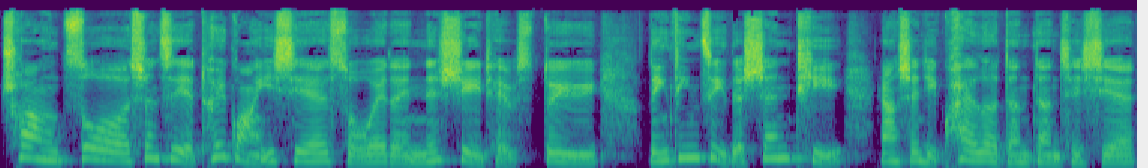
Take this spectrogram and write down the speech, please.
创作，甚至也推广一些所谓的 initiatives，对于聆听自己的身体、让身体快乐等等这些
